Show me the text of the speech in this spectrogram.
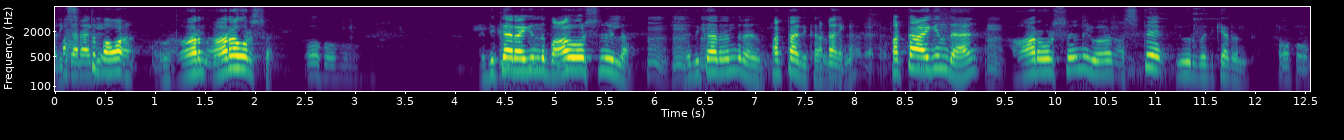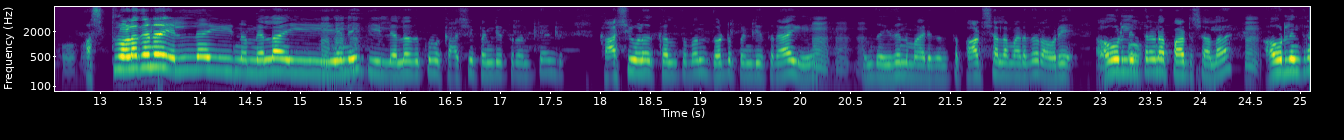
ಅಧಿಕಾರ ಅಷ್ಟು ಆಗಿ ಪವ- ಆರ್ ಆರ ವರ್ಷ. ಅಧಿಕಾರ ಆಗಿಂದ ಬಹಳ ವರ್ಷನೂ ಇಲ್ಲ. ಹ್ಮ್ ಹ್ಮ್ ಅಧಿಕಾರ ಅಂದ್ರೆ ಪಟ್ಟ ಅಧಿಕಾರ ಪಟ್ಟಾಧಿಕಾರ ಅದೇ, ಅದೇ. ಪಟ್ಟ ಆಗಿಂದ ಹ್ಮ್. ಆರು ವರ್ಷ ಅಷ್ಟೇ ಇವ್ರು ಬದುಕ್ಯಾರಂತ ಓಹೋ ಹೋ. ಅಷ್ಟ್ರೊಳಗನ ಎಲ್ಲ ಈ ನಮ್ಮೆಲ್ಲ ಈ ಏನೈತಿ ಇಲ್ಲೆಲ್ಲದಕ್ಕೂ ಕಾಶಿ ಪಂಡಿತರು ಅಂತೇಳಿ ಕಾಶಿ ಒಳಗೆ ಕಲ್ತು ಬಂದು ದೊಡ್ಡ ಪಂಡಿತರಾಗಿ ಹ್ಮ್ ಹ್ಮ್ ಹ್ಮ್. ಒಂದು ಇದನ್ನ ಮಾಡಿದಂತ ಪಾಠಶಾಲಾ ಮಾಡಿದವ್ರು ಅವರೇ. ಅವ್ರಲಿಂತ್ರನ ಪಾಠಶಾಲಾ ಹ್ಮ್. ಅವ್ರಲಿಂತ್ರ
